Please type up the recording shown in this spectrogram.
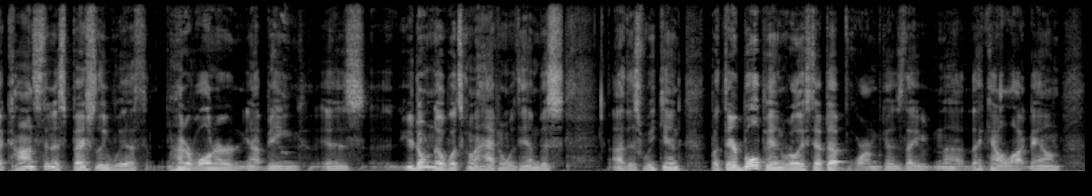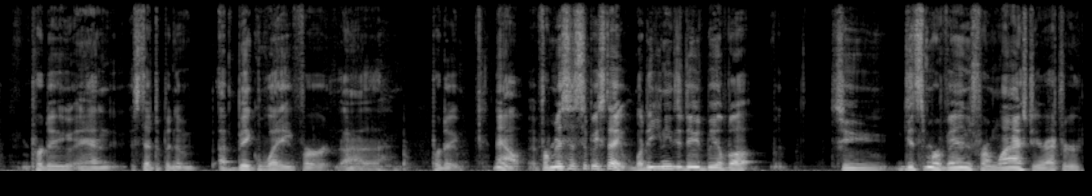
a constant, especially with Hunter Wallner not being is you don't know what's going to happen with him this uh, this weekend. But their bullpen really stepped up for him because they uh, they kind of locked down Purdue and stepped up in a, a big way for. Uh, Purdue. Now, for Mississippi State, what do you need to do to be able to to get some revenge from last year after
